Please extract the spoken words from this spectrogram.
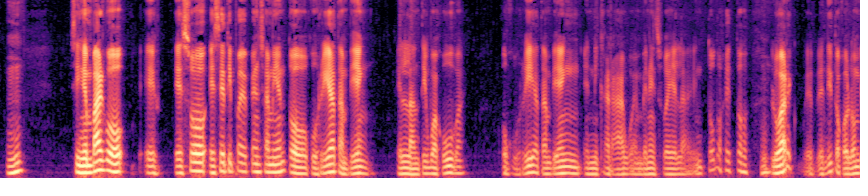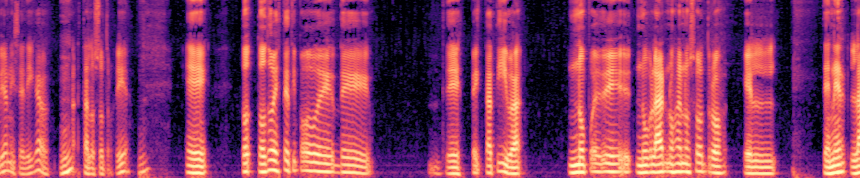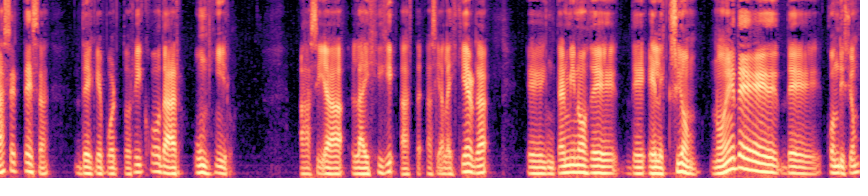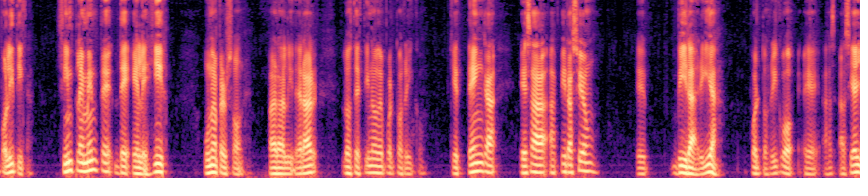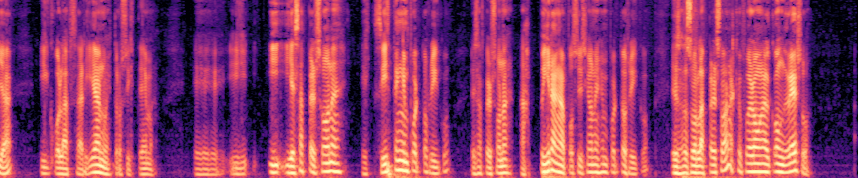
Sin embargo, eh, eso, ese tipo de pensamiento ocurría también en la antigua Cuba, ocurría también en Nicaragua, en Venezuela, en todos estos Mm. lugares, eh, bendito Colombia, ni se diga Mm. hasta los otros días. Mm. Eh, to- todo este tipo de, de, de expectativa no puede nublarnos a nosotros el tener la certeza de que Puerto Rico dar un giro hacia la, hacia la izquierda eh, en términos de, de elección, no es de, de condición política, simplemente de elegir una persona para liderar los destinos de Puerto Rico, que tenga esa aspiración, eh, viraría Puerto Rico eh, ha- hacia allá y colapsaría nuestro sistema. Eh, y- y esas personas existen en Puerto Rico, esas personas aspiran a posiciones en Puerto Rico, esas son las personas que fueron al Congreso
